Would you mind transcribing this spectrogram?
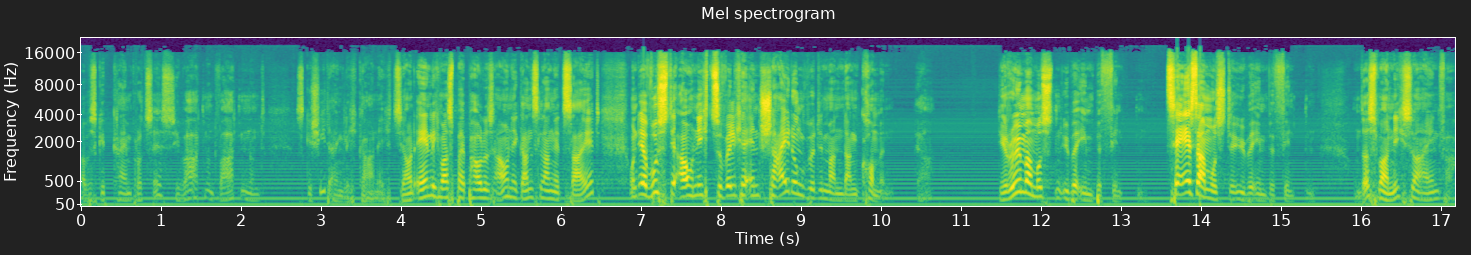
aber es gibt keinen Prozess. Sie warten und warten und es geschieht eigentlich gar nichts. Ja, und ähnlich war es bei Paulus auch eine ganz lange Zeit. Und er wusste auch nicht, zu welcher Entscheidung würde man dann kommen. Die Römer mussten über ihn befinden. Cäsar musste über ihn befinden. Und das war nicht so einfach.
